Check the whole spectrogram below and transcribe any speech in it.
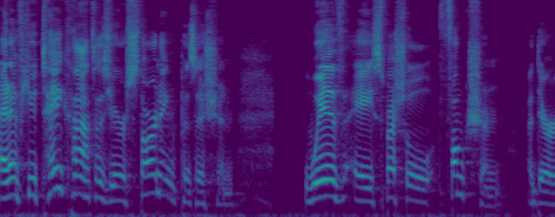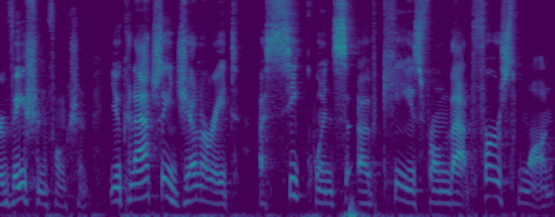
And if you take that as your starting position with a special function, a derivation function, you can actually generate a sequence of keys from that first one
